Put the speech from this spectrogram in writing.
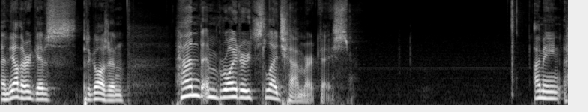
And the other gives Prigozhin hand embroidered sledgehammer case. I mean,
